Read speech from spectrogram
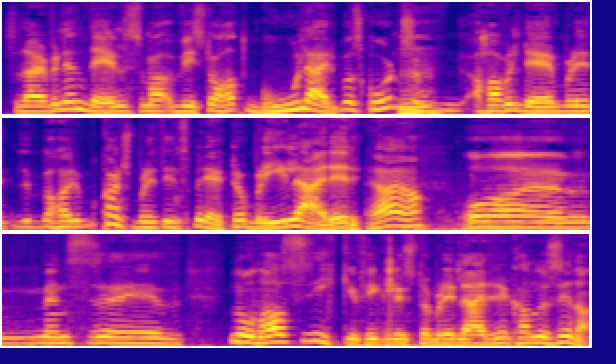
Så det er vel en del som har, Hvis du har hatt god lærer på skolen, så har vel det blitt, har kanskje blitt inspirert til å bli lærer. Ja, ja. Og øh, mens øh, noen av oss ikke fikk lyst til å bli lærere, kan du si da.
